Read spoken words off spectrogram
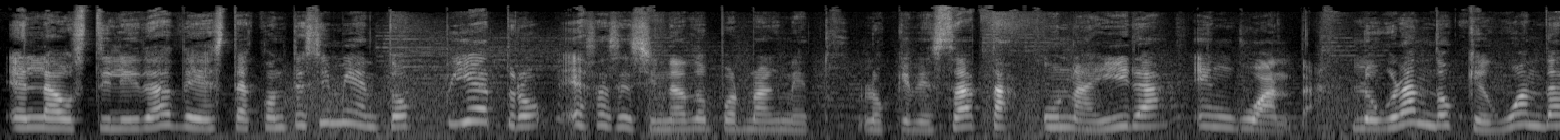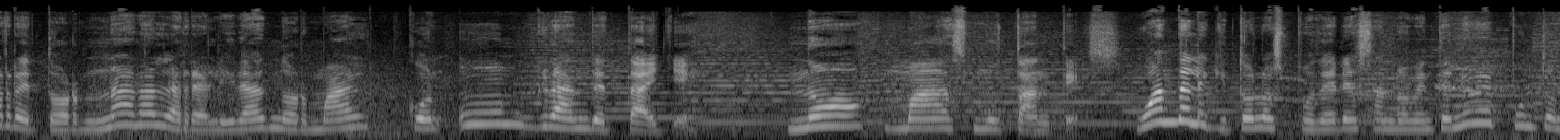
En la hostilidad de este acontecimiento, Pietro es asesinado por Magneto, lo que desata una ira en Wanda, logrando que Wanda retornara a la realidad normal con un gran detalle no más mutantes. Wanda le quitó los poderes al 99.9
